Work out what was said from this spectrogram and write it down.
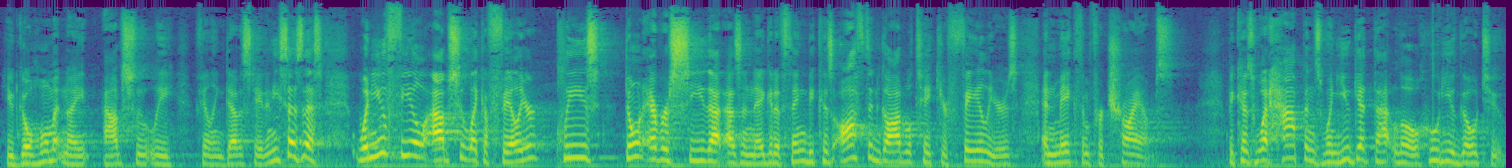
He would go home at night absolutely feeling devastated. And he says this when you feel absolutely like a failure, please don't ever see that as a negative thing because often God will take your failures and make them for triumphs. Because what happens when you get that low, who do you go to?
